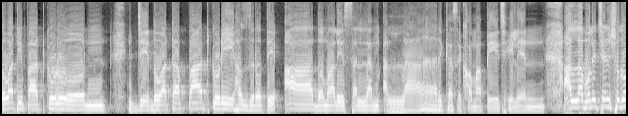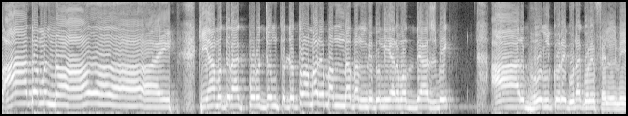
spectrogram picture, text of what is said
দোয়াটি পাঠ করুন। যে দোয়াটা পাঠ করে হযরতে আদম আলাইহিস সালাম আল্লাহর কাছে ক্ষমা পেয়েছিলেন। আল্লাহ বলেছেন, শুধু আদম নয়, কিয়ামতের আগ পর্যন্ত যত আমার বান্দা বান্দি দুনিয়ার মধ্যে আসবে আর ভুল করে গুণা করে ফেলবে।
